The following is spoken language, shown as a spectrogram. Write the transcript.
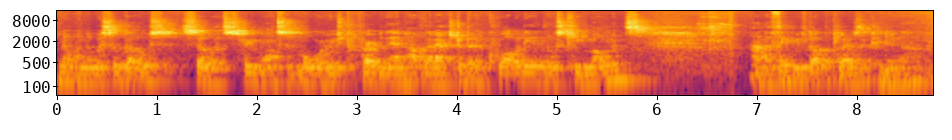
v 11 know when the whistle goes. So it's who wants it more, who's prepared to then have that extra bit of quality in those key moments. And I think we've got the players that can do that.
